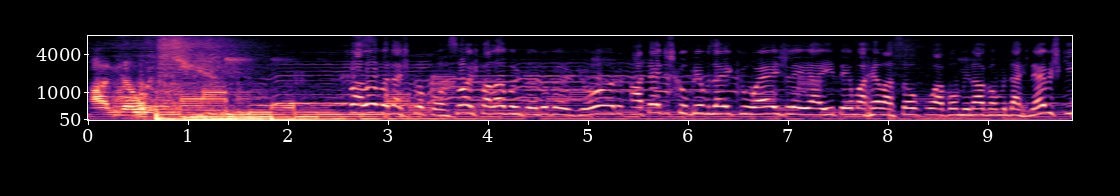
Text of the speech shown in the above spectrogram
I know it. Falamos das proporções, falamos do número de ouro, até descobrimos aí que o Wesley aí tem uma relação com o Abominável Homem das Neves, que,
